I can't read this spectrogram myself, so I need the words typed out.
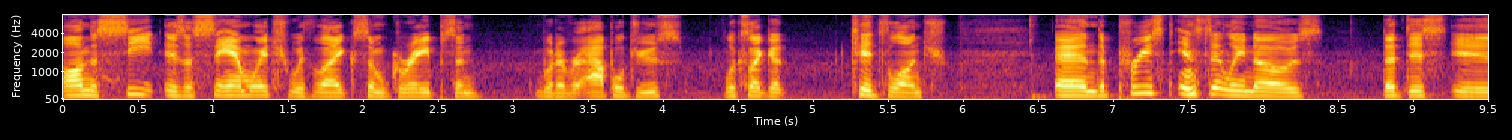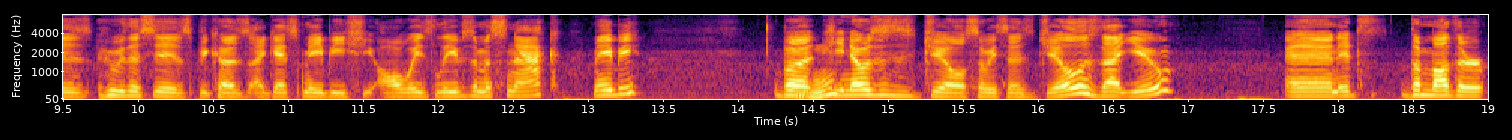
on the seat is a sandwich with like some grapes and whatever apple juice. Looks like a kid's lunch. And the priest instantly knows that this is who this is because I guess maybe she always leaves him a snack, maybe. But Mhm. he knows this is Jill, so he says, "Jill, is that you?" And it's the mother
